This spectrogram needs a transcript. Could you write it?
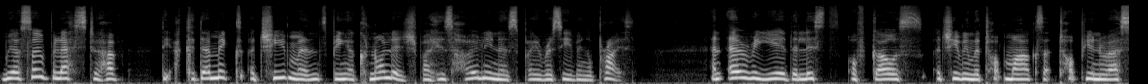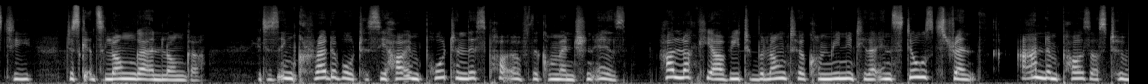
We are so blessed to have the academic achievements being acknowledged by His Holiness by receiving a prize. And every year, the list of girls achieving the top marks at top university just gets longer and longer. It is incredible to see how important this part of the convention is. How lucky are we to belong to a community that instills strength and empowers us to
